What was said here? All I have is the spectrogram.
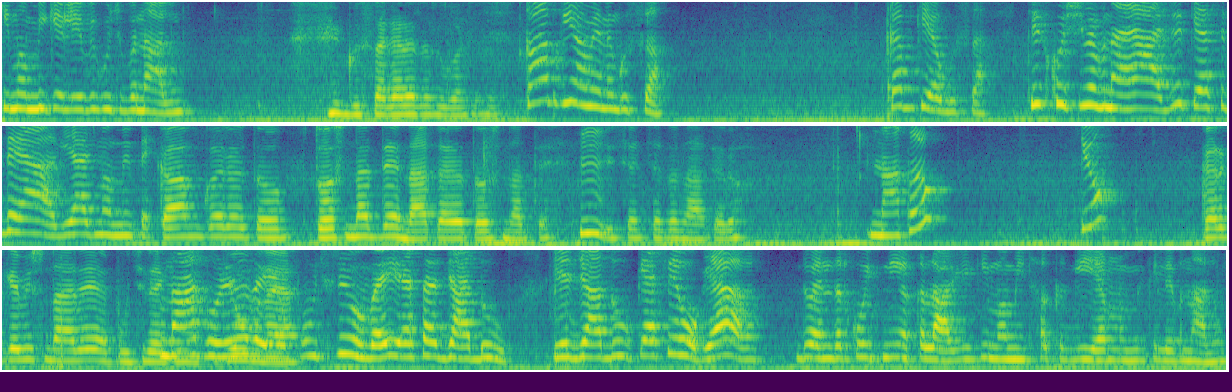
कि मम्मी के लिए भी कुछ बना लूँ। गुस्सा कर रहे थे सुबह से कब किया मैंने गुस्सा? कब किया गुस्सा? किस खुशी में बनाया आज? कैसे दया आ गया आज मम्मी पे? काम करो तो तो सुनाते ना करो तो सुनाते हम्म। इससे अच्छा तो ना करो। ना करो? क्यों? करके भी सुना रहे हैं पूछ रहे हैं सुना क्यों- थोड़ी ना रही बनाया? पूछ रही हूँ भाई ऐसा जादू। ये जादू कैसे हो गया? देवेंद्र को इतनी अकल आ गई कि मम्मी थक गई है मम्मी के लिए बना लूँ।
